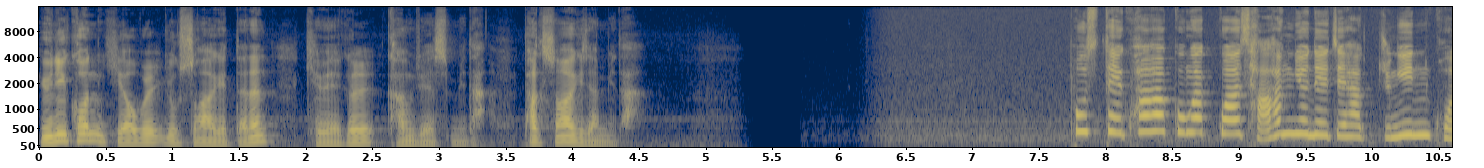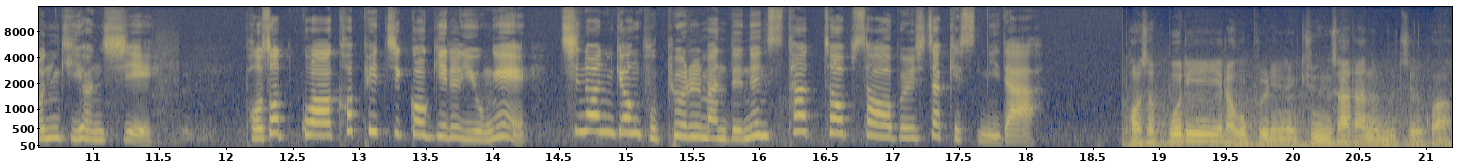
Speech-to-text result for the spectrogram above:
유니콘 기업을 육성하겠다는 계획을 강조했습니다. 박성아 기자입니다. 포스텍 화학공학과 4학년에 재학 중인 권기현 씨. 버섯과 커피 찌꺼기를 이용해 친환경 부표를 만드는 스타트업 사업을 시작했습니다. 버섯 뿌리라고 불리는 균사라는 물질과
